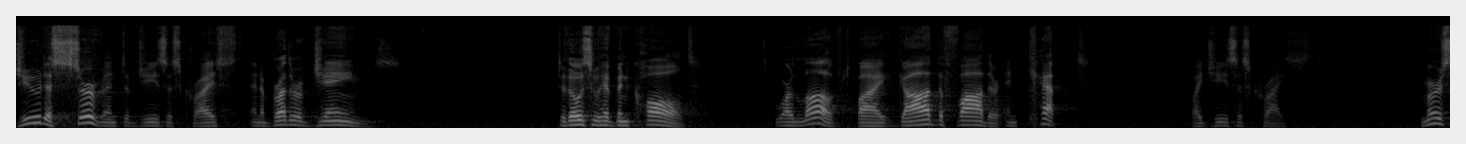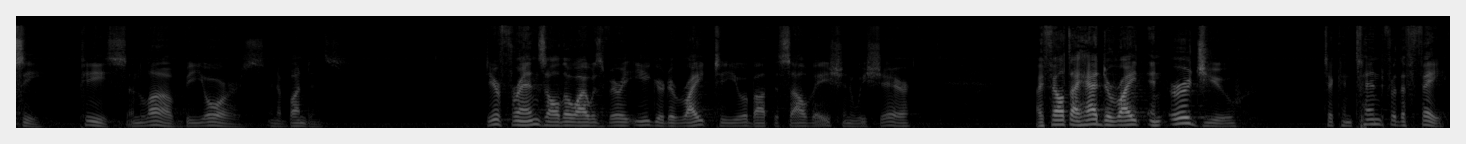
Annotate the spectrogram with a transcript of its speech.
Jude, a servant of Jesus Christ and a brother of James, to those who have been called, who are loved by God the Father and kept by Jesus Christ. Mercy, peace, and love be yours in abundance. Dear friends, although I was very eager to write to you about the salvation we share, I felt I had to write and urge you to contend for the faith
